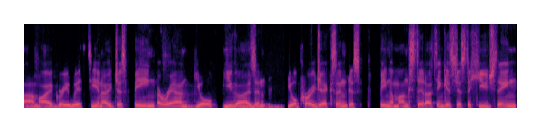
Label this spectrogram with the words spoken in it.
um, I agree with you know just being around your you guys and your projects and just being amongst it. I think is just a huge thing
